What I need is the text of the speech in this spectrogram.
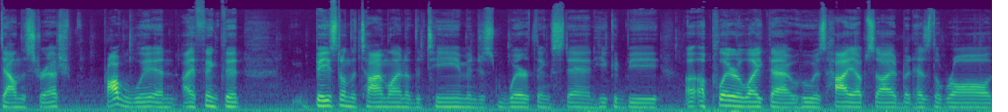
down the stretch? Probably. And I think that based on the timeline of the team and just where things stand, he could be a, a player like that who is high upside but has the raw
